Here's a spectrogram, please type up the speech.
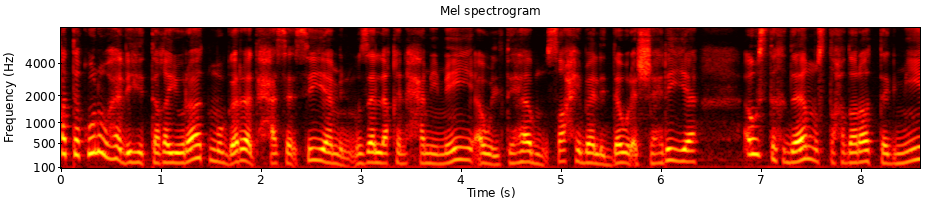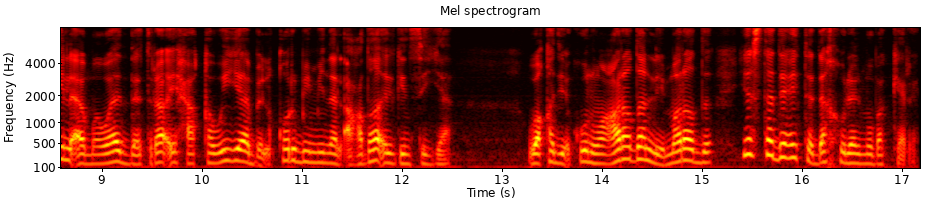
قد تكون هذه التغيرات مجرد حساسية من مزلق حميمي أو التهاب مصاحبة للدورة الشهرية أو استخدام مستحضرات تجميل أو مواد ذات رائحة قوية بالقرب من الأعضاء الجنسية وقد يكون عرضا لمرض يستدعي التدخل المبكر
